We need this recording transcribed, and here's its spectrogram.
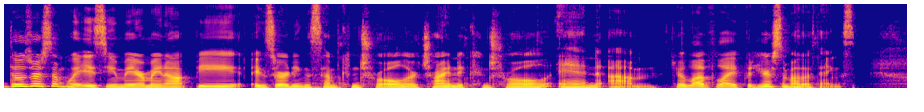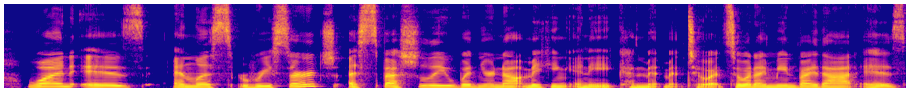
those are some ways you may or may not be exerting some control or trying to control in um, your love life but here's some other things. One is endless research especially when you're not making any commitment to it. So what i mean by that is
